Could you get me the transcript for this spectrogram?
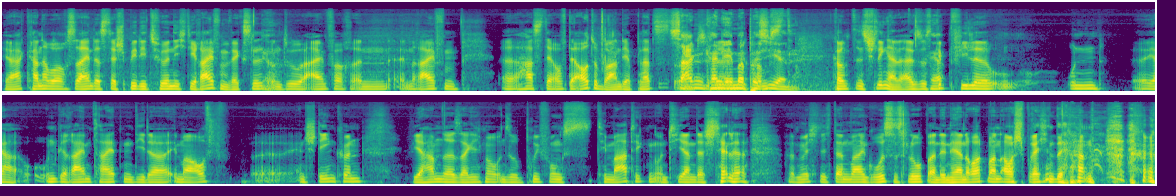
Ja, kann aber auch sein, dass der Spediteur nicht die Reifen wechselt ja. und du einfach einen, einen Reifen äh, hast, der auf der Autobahn dir platzt. Sagen und, kann ja äh, immer kommst, passieren. Kommt ins Schlingern. Also es Ja. gibt viele un, äh, ja, Ungereimtheiten, die da immer auf entstehen können. Wir haben da, sage ich mal, unsere Prüfungsthematiken und hier an der Stelle möchte ich dann mal ein großes Lob an den Herrn Ortmann aussprechen, der dann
